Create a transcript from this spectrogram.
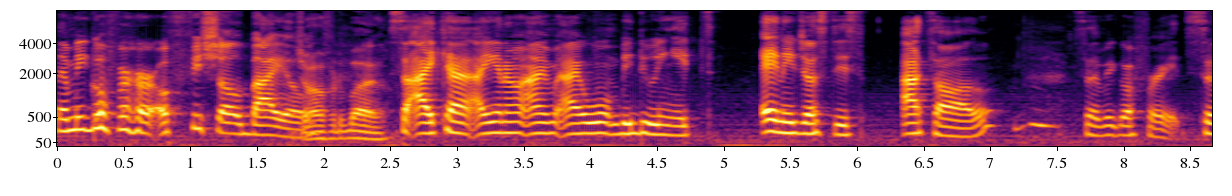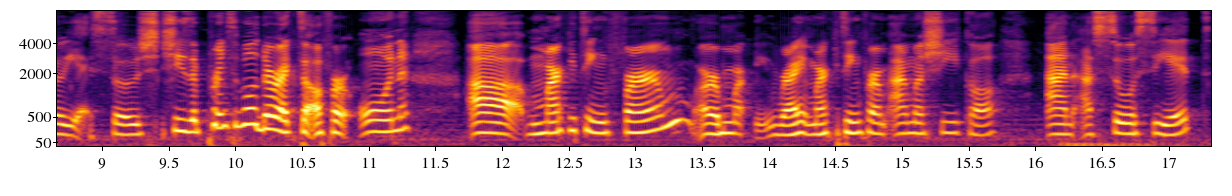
Let me go for her official bio. Draw for the bio. So I can, I, you know, I'm, I won't be doing it any justice at all. So we go for it. So yes, so she's a principal director of her own uh, marketing firm, or right marketing firm Amashika and Associate.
